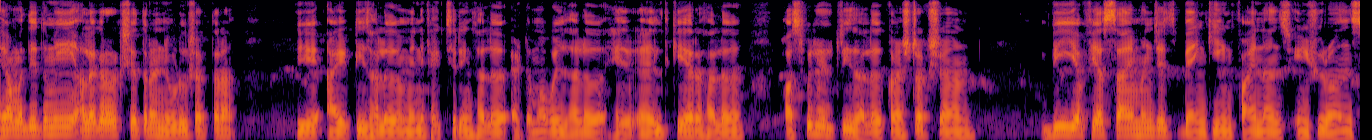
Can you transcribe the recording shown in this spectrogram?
यामध्ये तुम्ही अलग अलग क्षेत्र निवडू शकता. हे आय टी झालं मॅन्युफॅक्चरिंग झालं ॲटोमोबाईल झालं हे हेल्थकेअर झालं हॉस्पिटॅलिटी झालं construction B F S I म्हणजेच बँकिंग फायनान्स इन्शुरन्स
